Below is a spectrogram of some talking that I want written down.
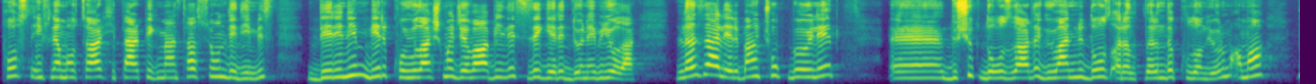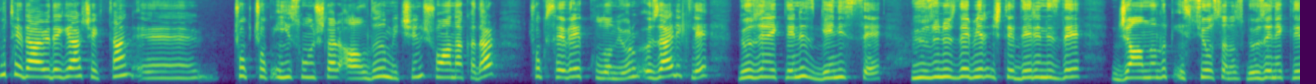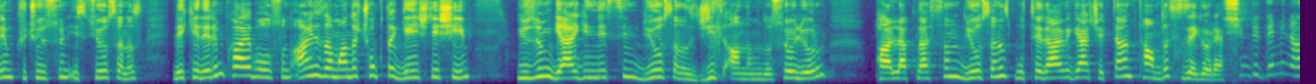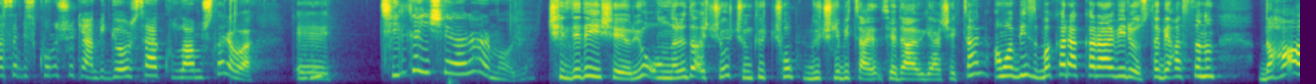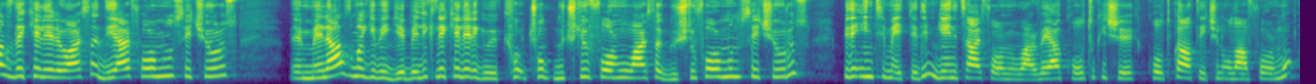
post inflamatuar hiperpigmentasyon dediğimiz derinin bir koyulaşma cevabıyla size geri dönebiliyorlar. Lazerleri ben çok böyle e, düşük dozlarda güvenli doz aralıklarında kullanıyorum ama bu tedavide gerçekten e, çok çok iyi sonuçlar aldığım için şu ana kadar çok severek kullanıyorum. Özellikle gözenekleriniz genişse, yüzünüzde bir işte derinizde canlılık istiyorsanız, gözeneklerim küçülsün istiyorsanız, lekelerim kaybolsun, aynı zamanda çok da gençleşeyim, yüzüm gerginleşsin diyorsanız cilt anlamında söylüyorum, parlaklaşsın diyorsanız bu tedavi gerçekten tam da size göre. Şimdi demin aslında biz konuşurken bir görsel kullanmışlar ama e, çilde işe yarar mı hocam? Çilde de işe yarıyor. Onları da açıyor. Çünkü çok güçlü bir te- tedavi gerçekten. Ama biz bakarak karar veriyoruz. Tabii hastanın daha az lekeleri varsa diğer formunu seçiyoruz. E, melazma gibi, gebelik lekeleri gibi çok güçlü formu varsa güçlü formunu seçiyoruz. Bir de intimate dediğim genital formu var veya koltuk içi, koltuk altı için olan formu.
